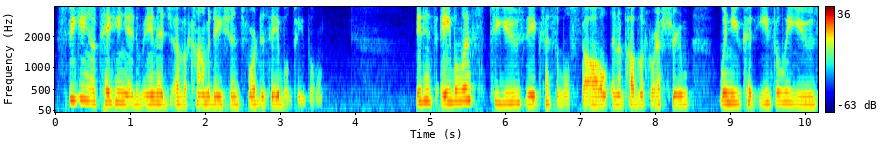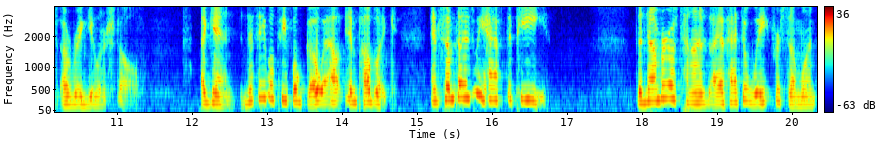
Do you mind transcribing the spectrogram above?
Speaking of taking advantage of accommodations for disabled people, it is ableist to use the accessible stall in a public restroom when you could easily use a regular stall. Again, disabled people go out in public, and sometimes we have to pee. The number of times I have had to wait for someone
